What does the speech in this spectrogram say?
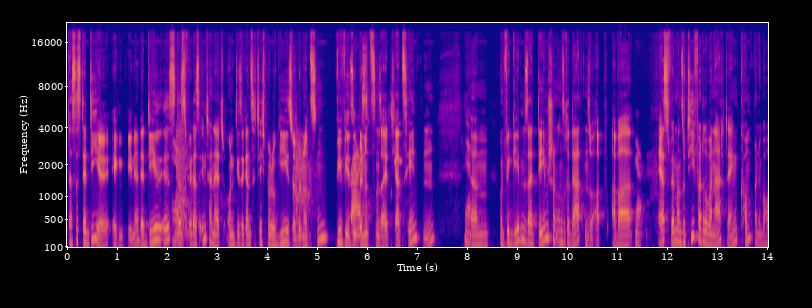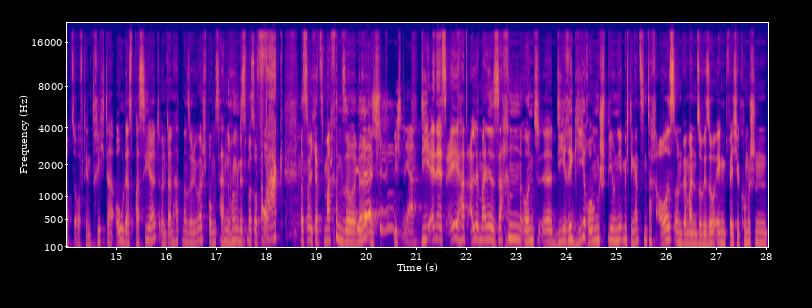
das ist der Deal irgendwie, ne? Der Deal ist, ja. dass wir das Internet und diese ganze Technologie so benutzen, wie wir Price. sie benutzen seit Jahrzehnten. Ja. Ähm, und wir geben seitdem schon unsere Daten so ab. Aber ja erst wenn man so tiefer drüber nachdenkt, kommt man überhaupt so auf den Trichter, oh, das passiert und dann hat man so eine Übersprungshandlung und ist mal so, fuck, was soll ich jetzt machen? So, ne? Ich, ich, ja. Die NSA hat alle meine Sachen und äh, die Regierung spioniert mich den ganzen Tag aus und wenn man sowieso irgendwelche komischen,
